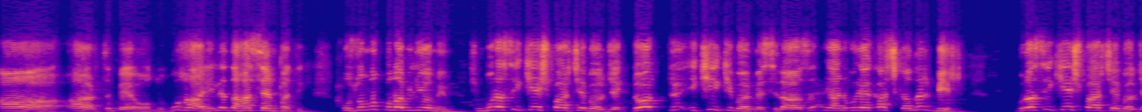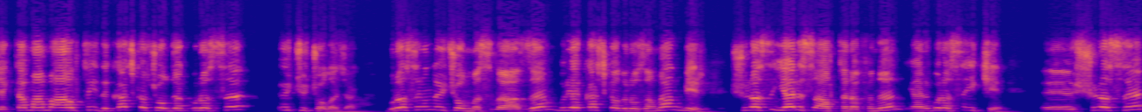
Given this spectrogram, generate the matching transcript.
A artı B oldu. Bu haliyle daha sempatik. Uzunluk bulabiliyor muyum? Şimdi burası iki eş parçaya bölecek. 4'tü. 2 2 bölmesi lazım. Yani buraya kaç kalır? 1. Burası iki eş parçaya bölecek. Tamamı 6 idi. Kaç kaç olacak burası? 3 3 olacak. Burasının da 3 olması lazım. Buraya kaç kalır o zaman? 1. Şurası yarısı alt tarafının. Yani burası 2. Ee, şurası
